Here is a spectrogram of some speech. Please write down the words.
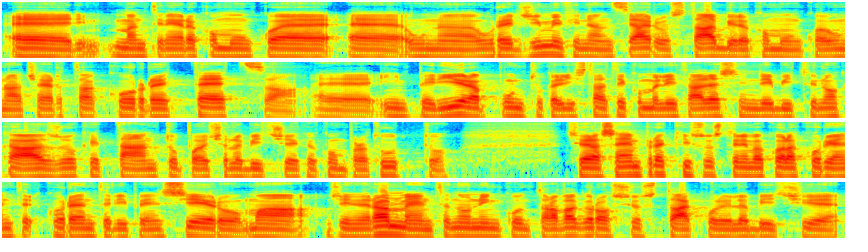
eh, mantenere comunque eh, un, un, regime finanziario stabile, comunque una certa correttezza, eh, impedire appunto che gli stati come l'Italia si indebitino a caso, che tanto poi c'è la BCE che compra tutto. C'era sempre chi sosteneva quella corrente, corrente, di pensiero, ma generalmente non incontrava grossi ostacoli la BCE.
